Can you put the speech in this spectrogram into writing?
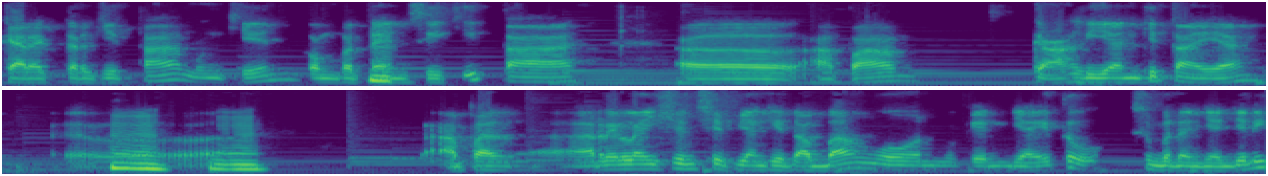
karakter kita mungkin kompetensi hmm. kita uh, apa keahlian kita ya uh, hmm. Hmm. apa relationship yang kita bangun mungkin ya itu sebenarnya jadi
